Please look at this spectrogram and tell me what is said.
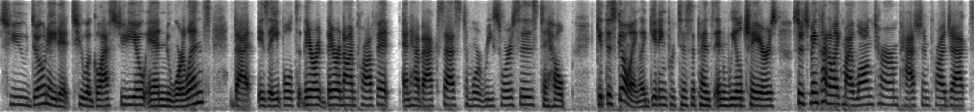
to donate it to a glass studio in New Orleans that is able to. They're they're a nonprofit and have access to more resources to help get this going, like getting participants in wheelchairs. So it's been kind of like my long term passion project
